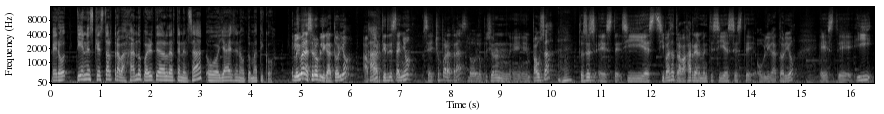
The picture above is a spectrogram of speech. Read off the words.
Pero tienes que estar trabajando para irte a dar de alta en el SAT o ya es en automático. Lo iban a hacer obligatorio. A Ah. partir de este año se echó para atrás, lo, lo pusieron en pausa. Entonces, este, si, es, si vas a trabajar realmente, sí es este, obligatorio. Este, y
